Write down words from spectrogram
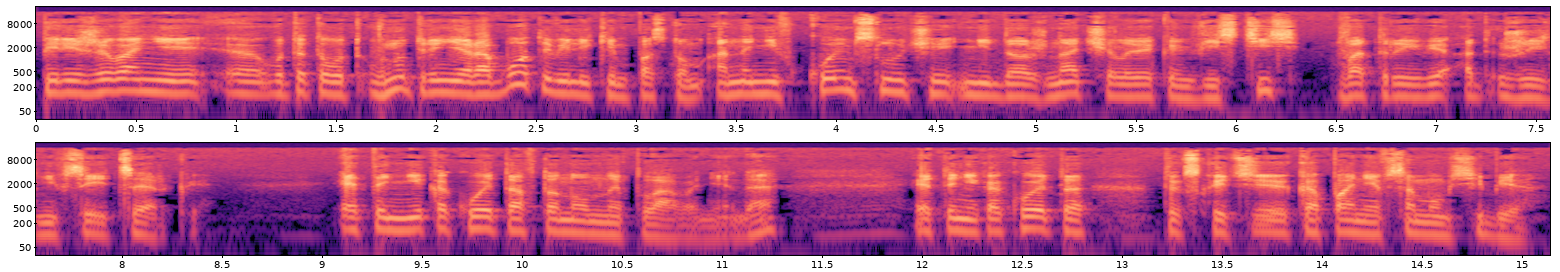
переживание, э, вот эта вот внутренняя работа Великим постом, она ни в коем случае не должна человеком вестись в отрыве от жизни всей церкви. Это не какое-то автономное плавание, да? Это не какое-то, так сказать, копание в самом себе –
